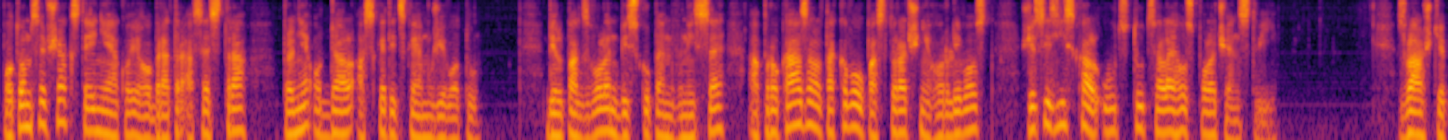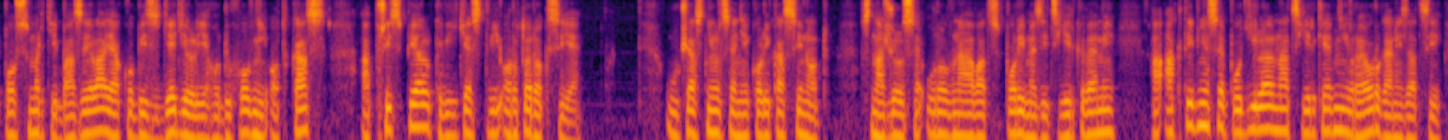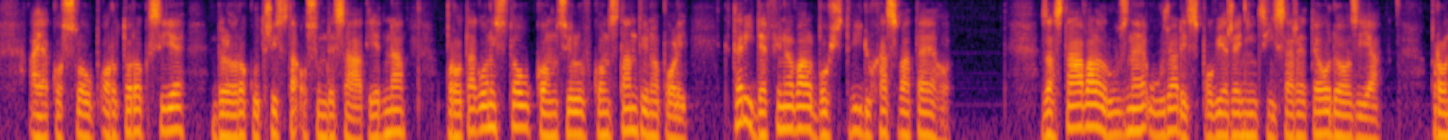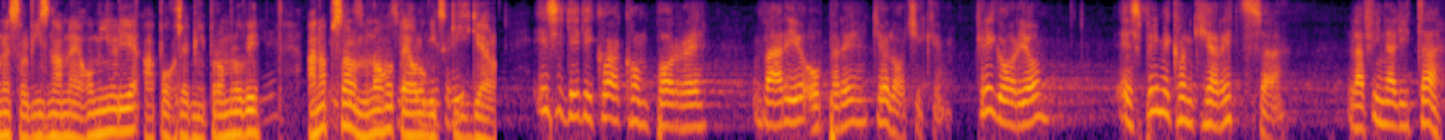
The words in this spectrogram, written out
Potom se však stejně jako jeho bratr a sestra plně oddal asketickému životu. Byl pak zvolen biskupem v Nise a prokázal takovou pastorační horlivost, že si získal úctu celého společenství. Zvláště po smrti Bazila jakoby zdědil jeho duchovní odkaz a přispěl k vítězství ortodoxie. Účastnil se několika synod, snažil se urovnávat spory mezi církvemi a aktivně se podílel na církevní reorganizaci a jako sloup ortodoxie byl roku 381 protagonistou koncilu v Konstantinopoli, který definoval božství Ducha Svatého. Zastával různé úřady z pověření císaře Teodózia, pronesl významné homílie a pohřební promluvy a napsal mnoho teologických děl. Varie opere teologiche. Gregorio esprime con chiarezza la finalità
